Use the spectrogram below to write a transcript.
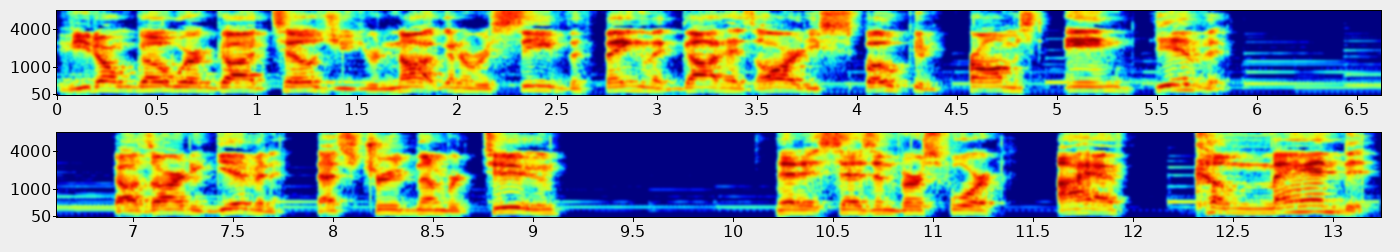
If you don't go where God tells you, you're not going to receive the thing that God has already spoken, promised, and given. God's already given it. That's truth number two. That it says in verse four, I have commanded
